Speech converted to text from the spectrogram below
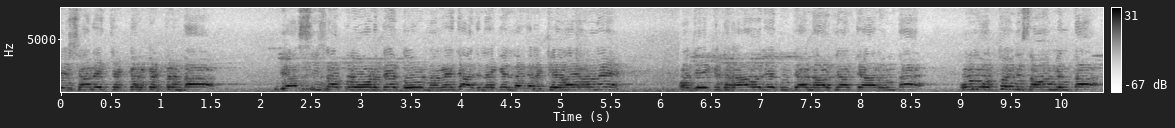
ਵਿਦੇਸ਼ਾਂ ਦੇ ਚੱਕਰ ਕੱਟਣ ਦਾ 8200 ਕਰੋੜ ਦੇ ਦੋ ਨਵੇਂ ਜਹਾਜ਼ ਲੈ ਕੇ ਲ- ਰੱਖੇ ਹੋਏ ਉਹਨੇ। ਉਹ ਜੇ ਇੱਕ ਖਰਾਬ ਹੋ ਜੇ, ਦੂਜਾ ਨਾਲ ਨਾਲ ਤਿਆਰ ਹੁੰਦਾ, ਉਹਨੂੰ ਉੱਥੋਂ ਹੀ ਨਿਸ਼ਾਨ ਮਿਲਦਾ।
